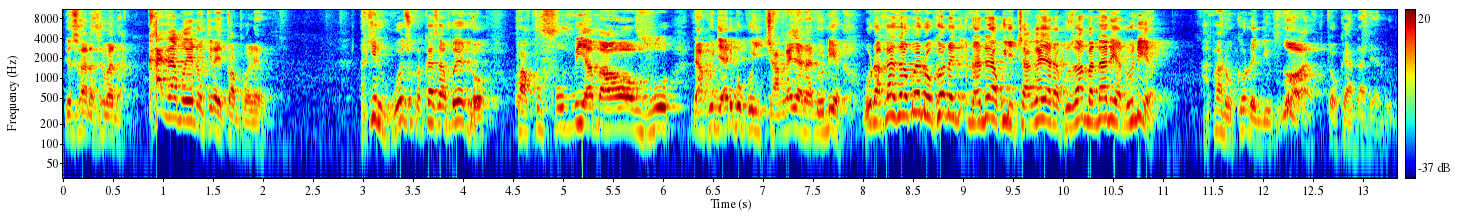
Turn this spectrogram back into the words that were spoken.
Yesu anasema na kaza mwendo kila itwapo leo. Lakini huwezi ukakaza mwendo kwa kufumbia maovu na kujaribu kujichanganya na dunia. Unakaza mwendo ukiona unaendelea kujichanganya na kuzama ndani ya dunia. Hapana ukiona unajingoa kutoka ndani ya dunia.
